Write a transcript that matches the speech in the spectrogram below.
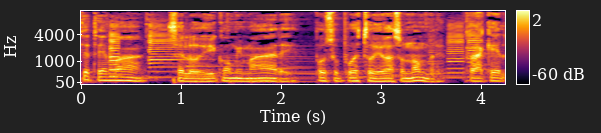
Este tema se lo dedico a mi madre, por supuesto lleva su nombre, Raquel.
